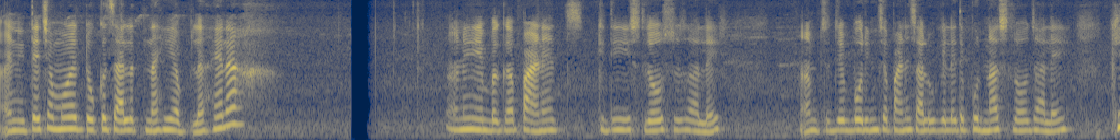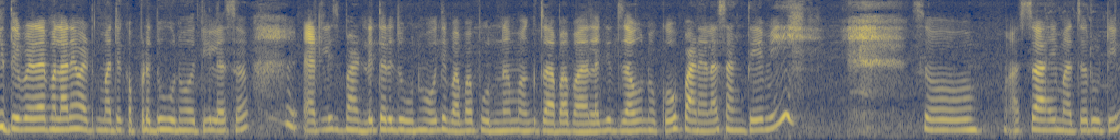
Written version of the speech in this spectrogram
आणि त्याच्यामुळे डोकं चालत नाही आपलं है ना? आणि हे बघा पाण्यात किती स्लो झालं आहे आमचं जे बोरिंगचं पाणी चालू केलं ते पुन्हा स्लो झालं आहे किती वेळ मला नाही वाटत माझे कपडे धुवून होतील असं. ॲटलिस्ट भांडे तरी धुवून होऊ दे बाबा पूर्ण मग जा बाबा लगेच जाऊ नको पाण्याला सांगते मी. सो असं आहे माझं रुटीन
